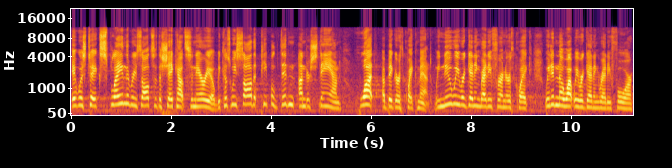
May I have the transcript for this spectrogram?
it was to explain the results of the Shakeout scenario because we saw that people didn't understand what a big earthquake meant. We knew we were getting ready for an earthquake. We didn't know what we were getting ready for.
